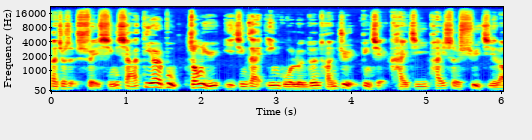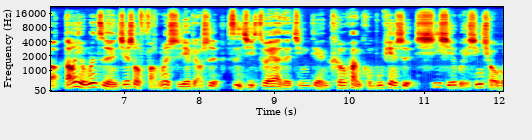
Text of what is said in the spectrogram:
那就是《水行侠》第二部，终于已经在英国伦敦团聚，并且开机拍摄续集了。导演温子仁接受访问时也表示，自己最爱的经典科幻恐怖片是《吸血鬼星球》，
